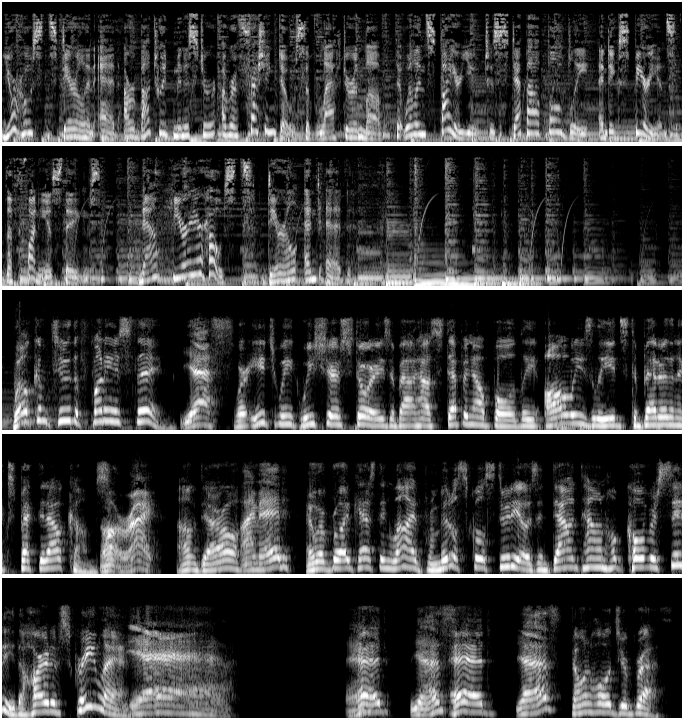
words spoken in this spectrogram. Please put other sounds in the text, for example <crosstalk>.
Your hosts, Daryl and Ed, are about to administer a refreshing dose of laughter and love that will inspire you to step out boldly and experience the funniest things. Now, here are your hosts, Daryl and Ed. Welcome to the funniest thing, Yes. where each week we share stories about how stepping out boldly always leads to better than expected outcomes. All right. I'm Daryl, I'm Ed. and we're broadcasting live from middle school studios in downtown Culver City, the heart of Screenland. Yeah. Ed, Yes. Ed, Yes. don't hold your breath.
